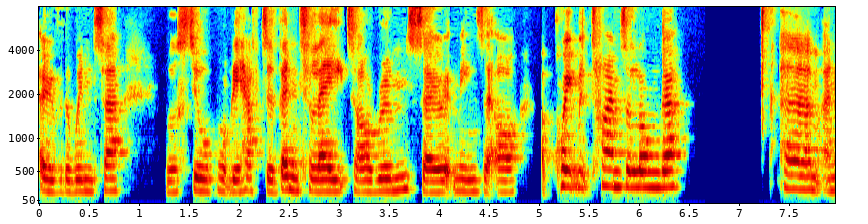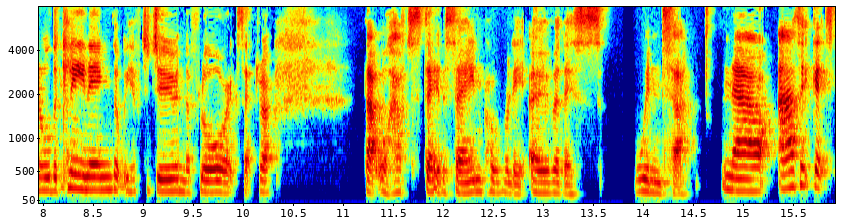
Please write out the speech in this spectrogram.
over the winter We'll still probably have to ventilate our rooms, so it means that our appointment times are longer, um, and all the cleaning that we have to do in the floor, etc. That will have to stay the same probably over this winter. Now, as it gets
